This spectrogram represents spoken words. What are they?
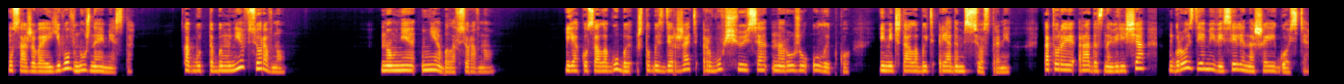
усаживая его в нужное место как будто бы мне все равно. Но мне не было все равно. Я кусала губы, чтобы сдержать рвущуюся наружу улыбку, и мечтала быть рядом с сестрами, которые, радостно вереща, гроздьями висели на шее гостя.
